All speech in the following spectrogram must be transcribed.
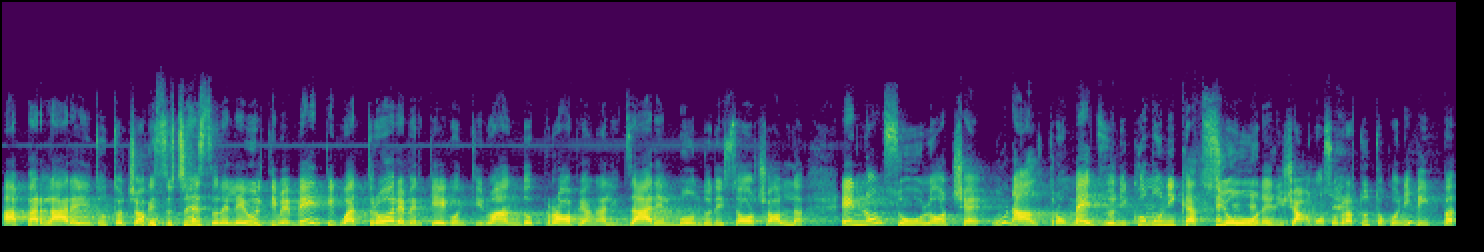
a parlare di tutto ciò che è successo nelle ultime 24 ore perché continuando proprio a analizzare il mondo dei social e non solo c'è un altro mezzo di comunicazione diciamo soprattutto con i VIP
